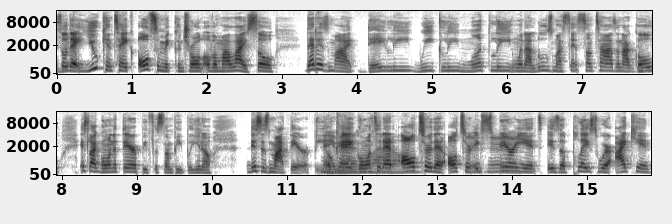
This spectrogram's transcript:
so that you can take ultimate control over my life. So that is my daily, weekly, monthly. When I lose my sense sometimes and I go, mm. it's like going to therapy for some people, you know. This is my therapy, okay? Amen. Going to that altar, that altar mm-hmm. experience is a place where I can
